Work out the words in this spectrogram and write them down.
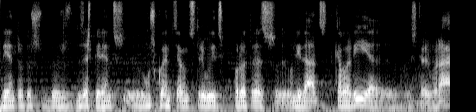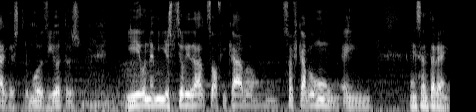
dentro dos, dos, dos, aspirantes, uns quantos eram distribuídos por outras unidades de cavalaria, Braga, Estremoso e outras, e eu, na minha especialidade, só ficava um, só ficava um em, em Santarém.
